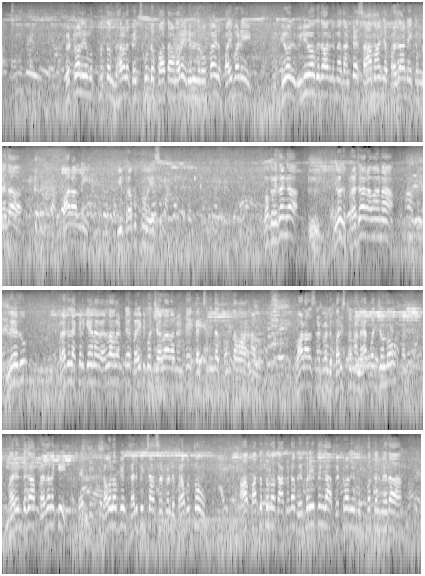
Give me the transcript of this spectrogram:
పెట్రోలియం ఉత్పత్తుల ధరలు పెంచుకుంటూ పోతా ఉన్నారు. ఎనిమిది రూపాయలు పైబడి ఈరోజు వినియోగదారుల మీద అంటే సామాన్య ప్రజానీకం మీద భారాల్ని ఈ ప్రభుత్వం వేసింది. ఒక విధంగా ఈరోజు ప్రజా రవాణా లేదు. ప్రజలు ఎక్కడికైనా వెళ్ళాలంటే బయటకు వచ్చి వెళ్ళాలనంటే ఖచ్చితంగా సొంత వాహనాలు వాడాల్సినటువంటి పరిస్థితి ఉన్న నేపథ్యంలో మరింతగా ప్రజలకి సౌలభ్యం కల్పించాల్సినటువంటి ప్రభుత్వం ఆ పద్ధతుల్లో కాకుండా విపరీతంగా పెట్రోలియం ఉత్పత్తుల మీద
